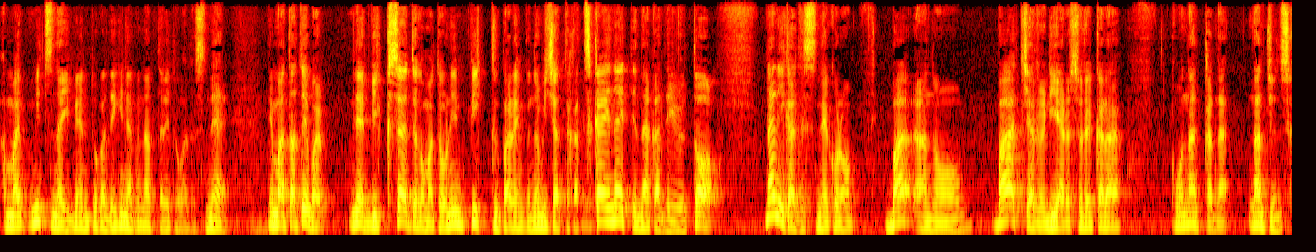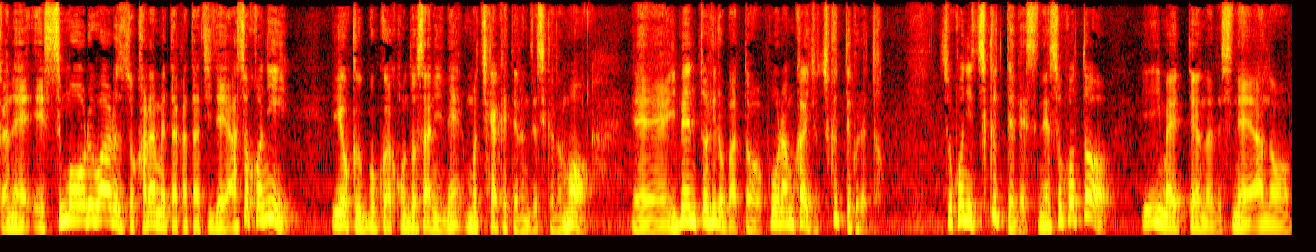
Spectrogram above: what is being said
あんまり密なイベントができなくなったりとかですね。でまあ、例えば、ね、ビッグサイトがまたオリンピック・パラリンピック伸びちゃったから使えないって中で言うと何かですねこのバあのバーチャルリアルそれからこうなんかななんていうんですかねえスモールワールドと絡めた形であそこによく僕は近藤さんにね持ちかけてるんですけども、えーイベント広場とフォーラム会場を作ってくれと。そこに作ってですねそこと今言ったようなですねあの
